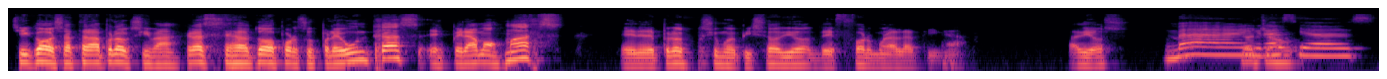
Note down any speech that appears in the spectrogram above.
Chicos, hasta la próxima. Gracias a todos por sus preguntas. Esperamos más en el próximo episodio de Fórmula Latina. Adiós. Bye, gracias.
